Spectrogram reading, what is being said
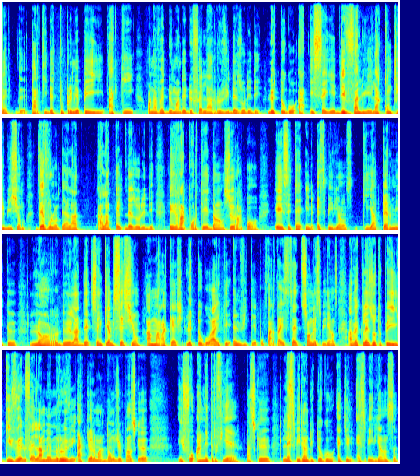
partie des tout premiers pays à qui on avait demandé de faire la revue des ODD. Le Togo a essayé d'évaluer la contribution des volontaires à à l'atteinte des ODD et rapporté dans ce rapport. Et c'était une expérience qui a permis que lors de la cinquième session à Marrakech, le Togo a été invité pour partager son expérience avec les autres pays qui veulent faire la même revue actuellement. Donc je pense que il faut en être fier parce que l'expérience du Togo est une expérience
